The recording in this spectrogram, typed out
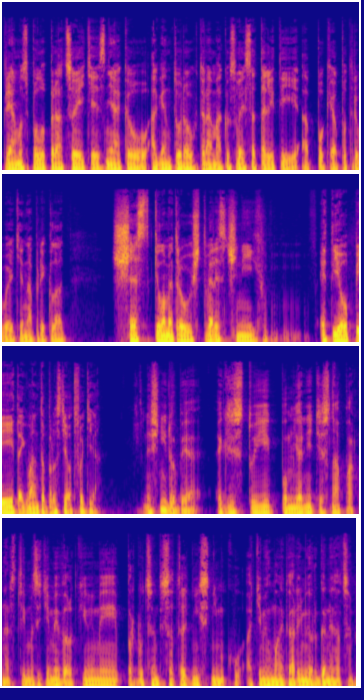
priamo spolupracujete s nějakou agenturou, která má jako svoje satelity a pokud potřebujete například 6 km čtverečných v Etiópii, tak vám to prostě odfotí. V dnešní době existují poměrně těsná partnerství mezi těmi velkými producenty satelitních snímků a těmi humanitárními organizacemi.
